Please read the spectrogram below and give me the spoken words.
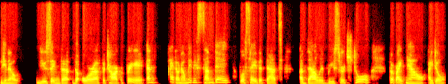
you know, using the, the aura photography. And I don't know, maybe someday we'll say that that's a valid research tool. But right now, I don't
